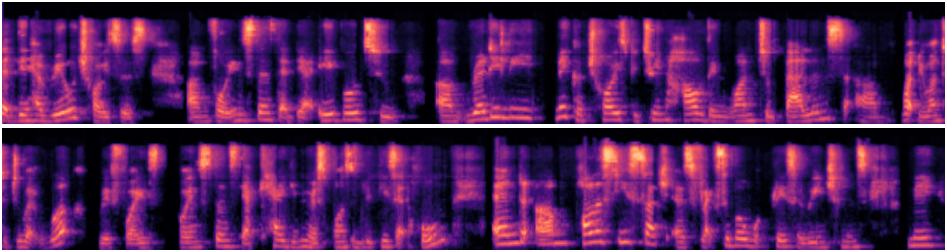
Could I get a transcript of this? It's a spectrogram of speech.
that they have real choices. Um, for instance, that they are able to um, readily make a choice between how they want to balance um, what they want to do at work with, for, for instance, their caregiving responsibilities at home. And um, policies such as flexible workplace arrangements may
